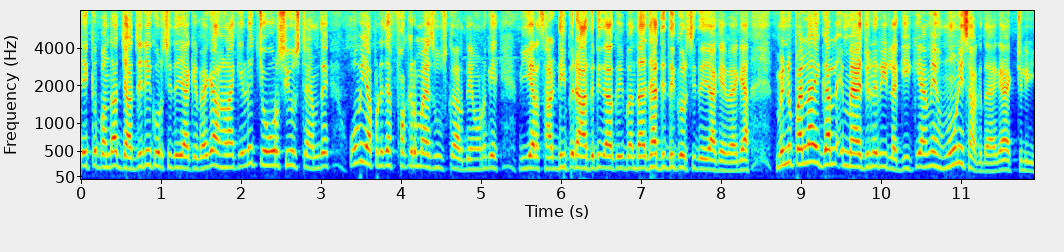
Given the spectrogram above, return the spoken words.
ਇੱਕ ਬੰਦਾ ਜੱਜ ਦੀ ਕੁਰਸੀ ਤੇ ਜਾ ਕੇ ਬਹਿ ਗਿਆ, ਹਾਲਾਂਕਿ ਜਿਹੜੇ ਚੋਰ ਸੀ ਉਸ ਟਾਈਮ ਦੇ, ਉਹ ਵੀ ਆਪਣੇ ਤੇ ਫਕਰ ਮਹਿਸੂਸ ਕਰਦੇ ਹੋਣਗੇ ਵੀ ਯਾਰ ਸਾਡੀ ਬਰਾਦਰੀ ਦਾ ਕੋਈ ਬੰਦਾ ਜੱਜ ਦੀ ਕੁਰਸੀ ਤੇ ਜਾ ਕੇ ਬਹਿ ਗਿਆ। ਮੈਨੂੰ ਪਹਿਲਾਂ ਇਹ ਗੱਲ ਇਮੇਜਿਨਰੀ ਲੱਗੀ ਕਿ ਐਵੇਂ ਹੋ ਨਹੀਂ ਸਕਦਾ ਹੈਗਾ ਐਕਚੁਅਲੀ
